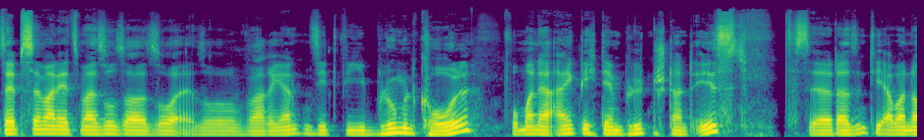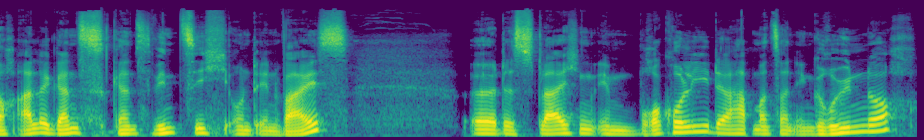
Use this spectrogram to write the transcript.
Selbst wenn man jetzt mal so, so, so Varianten sieht wie Blumenkohl, wo man ja eigentlich den Blütenstand isst, das, äh, da sind die aber noch alle ganz, ganz winzig und in weiß. Äh, desgleichen im Brokkoli, da hat man es dann in grün noch.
